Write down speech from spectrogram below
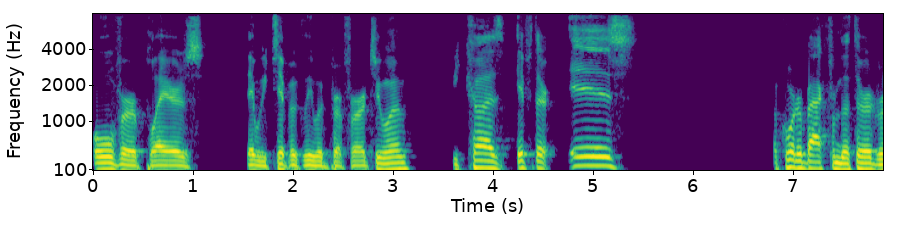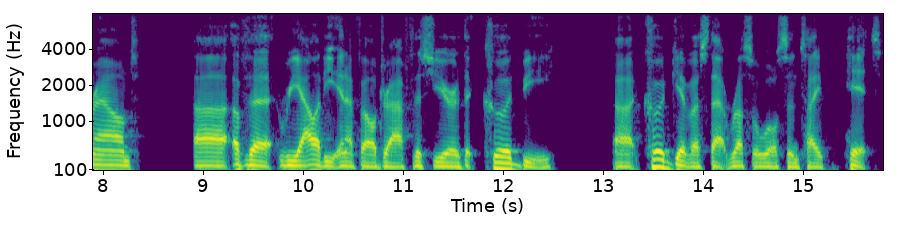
over players that we typically would prefer to him. Because if there is a quarterback from the third round uh, of the reality NFL draft this year that could be uh, could give us that Russell Wilson type hit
